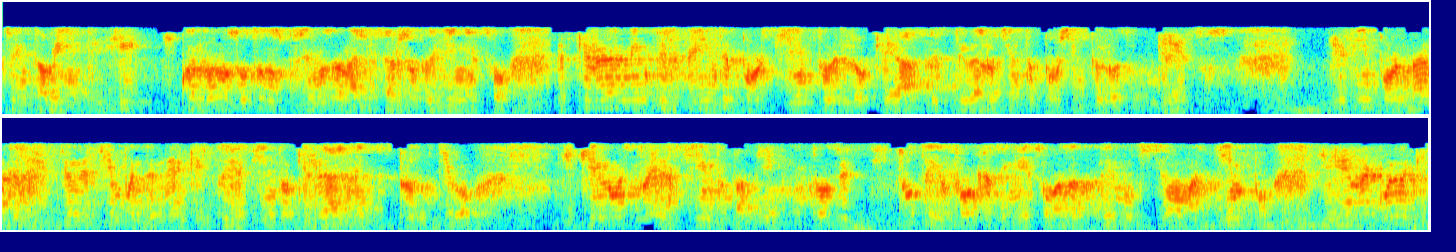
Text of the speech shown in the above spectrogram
80-20 y cuando nosotros nos pusimos a analizar sobre bien eso, es que realmente el 20% de lo que haces te da el 80% de los ingresos. Es importante la gestión del tiempo, entender qué estoy haciendo que realmente es productivo y qué no estoy haciendo también. Entonces, si tú te enfocas en eso, vas a tener muchísimo más tiempo. Y recuerda que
